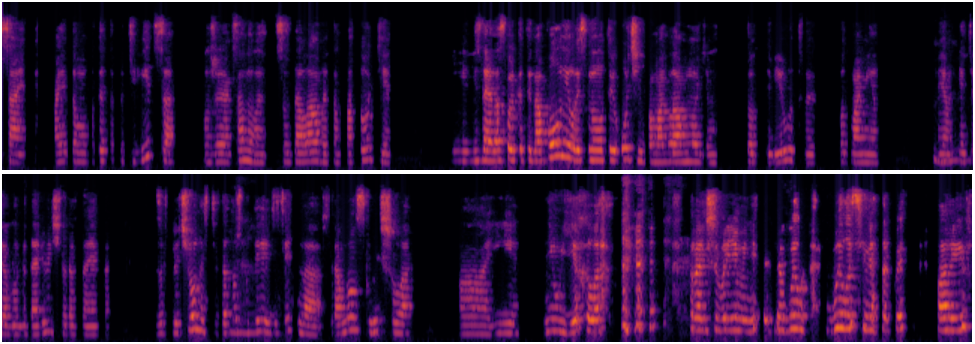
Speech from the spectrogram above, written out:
сайты. Поэтому вот это поделиться, уже Оксана создала в этом потоке. И не знаю, насколько ты наполнилась, но ты очень помогла многим в тот период, в тот момент. Я, я тебя благодарю еще раз за это, за включенность, за то, что ты действительно все равно слышала а, и не уехала раньше времени, когда был, был у тебя такой порыв.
